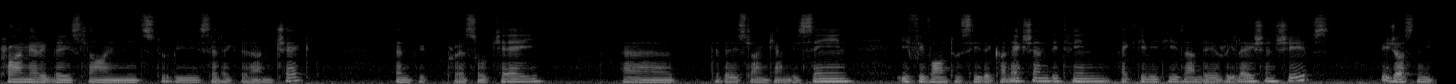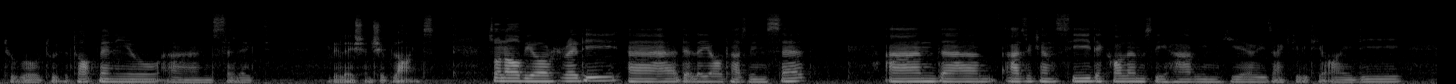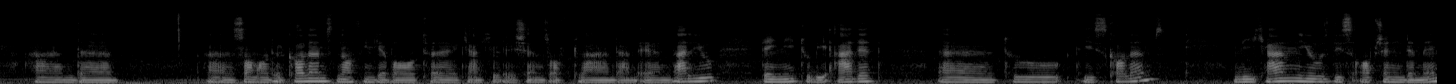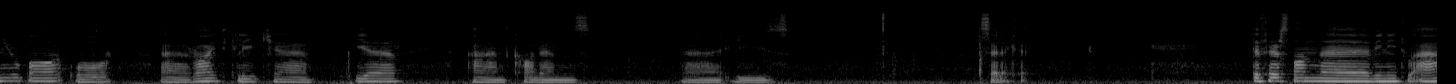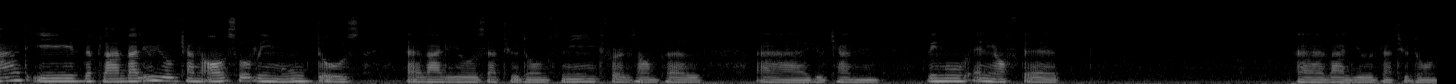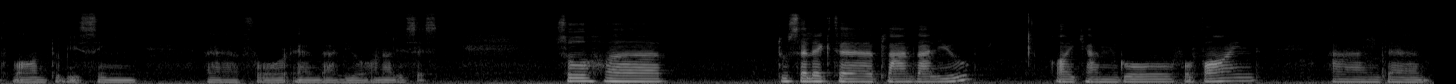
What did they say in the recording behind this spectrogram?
primary baseline needs to be selected and checked. When we press OK. Uh, the baseline can be seen. If we want to see the connection between activities and their relationships we just need to go to the top menu and select relationship lines. So now we are ready. Uh, the layout has been set. And um, as you can see the columns we have in here is activity ID and uh, uh, some other columns nothing about uh, calculations of planned and earned value. They need to be added uh, to these columns. We can use this option in the menu bar or uh, right click uh, here and columns is selected the first one uh, we need to add is the plan value. You can also remove those uh, values that you don't need. For example uh, you can remove any of the uh, values that you don't want to be seen uh, for earned value analysis. So uh, to select a plan value I can go for find and um,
